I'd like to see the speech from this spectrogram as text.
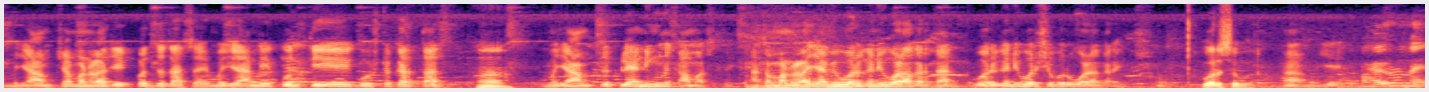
म्हणजे आमच्या मंडळाची एक पद्धत असं आहे म्हणजे आम्ही कोणती गोष्ट करतात हा. म्हणजे आमचं प्लॅनिंगनं काम असतं आता मंडळाची आम्ही वर्गणी गोळा करतात वर्गणी वर्षभर गोळा करायची. वर्षभर. हा म्हणजे बाहेरून नाही.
